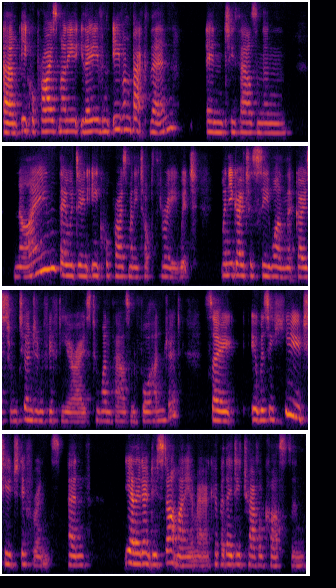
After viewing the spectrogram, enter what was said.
um, equal prize money, they even, even back then in 2009, they were doing equal prize money top three, which when you go to C1, that goes from 250 euros to 1,400. So it was a huge, huge difference. And yeah, they don't do start money in America, but they do travel costs and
